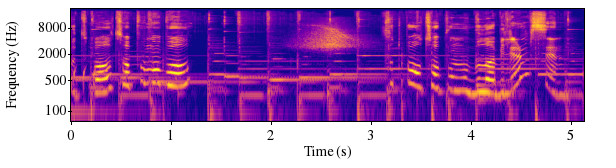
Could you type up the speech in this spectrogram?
Futbol topumu bul. Futbol topumu bulabilir misin?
